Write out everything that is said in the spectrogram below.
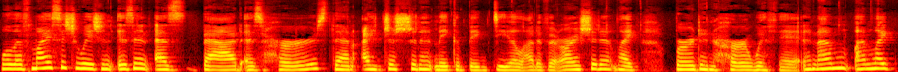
Well, if my situation isn't as bad as hers, then I just shouldn't make a big deal out of it or I shouldn't like burden her with it. And I'm I'm like,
